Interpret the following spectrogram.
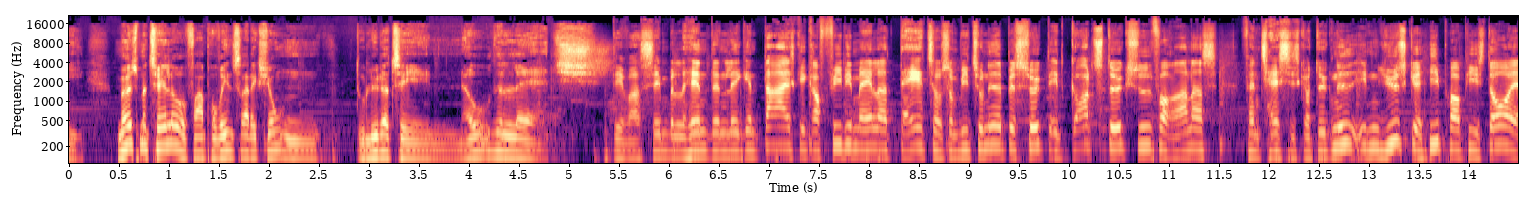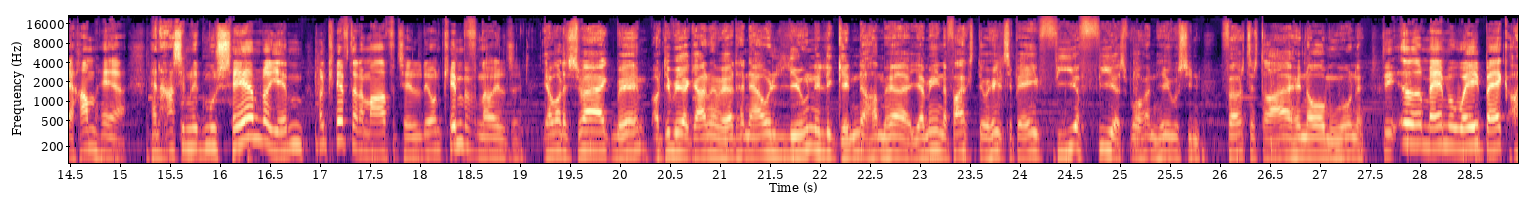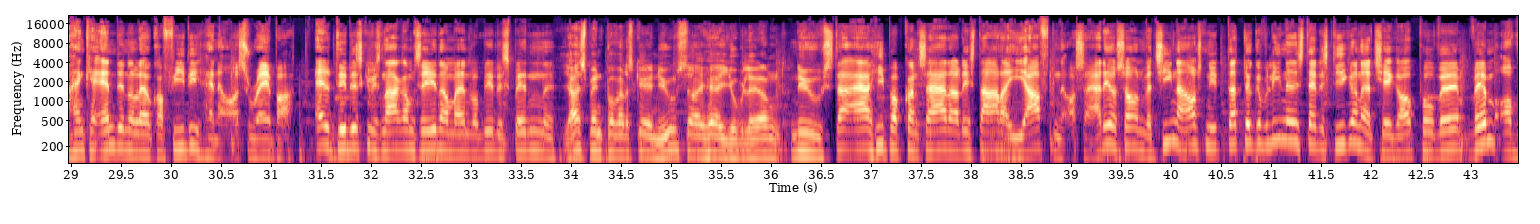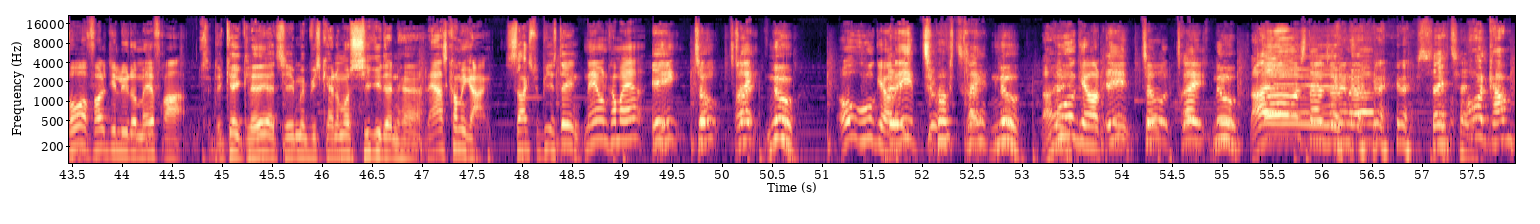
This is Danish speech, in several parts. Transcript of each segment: Møs Matello fra provinsredaktionen. Du lytter til Know The Ledge. Det var simpelthen den legendariske graffiti-maler Dato, som vi turnerede besøgt et godt stykke syd for Randers. Fantastisk at dykke ned i den jyske hip-hop-historie, ham her. Han har simpelthen et museum derhjemme. Hold kæft, han er meget at fortælle. Det var en kæmpe fornøjelse. Jeg var desværre ikke med, og det vil jeg gerne have været. Han er jo en levende legende, ham her. Jeg mener faktisk, det var helt tilbage i 84, hvor han hævde sin første streger hen over murene. Det æder med way back, og han kan andet end at lave graffiti. Han er også rapper. Alt det, det skal vi snakke om senere, mand. Hvor bliver det spændende. Jeg er spændt på, hvad der sker i News, så her i jubilæumet. News. Der er hiphop-koncerter, og det starter i aften. Og så er det jo sådan, hver 10. afsnit, der dykker vi lige ned i statistikkerne og tjekker op på, hvem, hvem og hvor folk de lytter med fra. Så det kan I glæde jer til, men vi skal have noget musik i den her. Lad os komme i gang. Saks, papir, sten. Nævn kommer her. 1, 2, 3, nu! Åh, oh, uafgjort. 1, 2, 3, nu! Nej. Uafgjort. 1, 2, 3, nu! Nej. Åh, oh, stolte vinder! Satan. Åh, en kamp!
